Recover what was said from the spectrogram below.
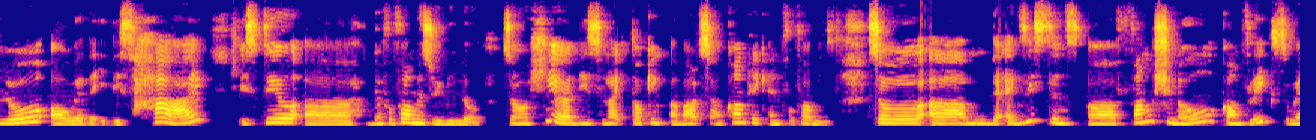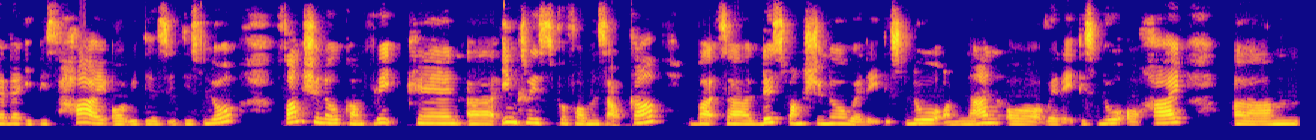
low or whether it is high, is still uh, the performance will be low. So here, this like talking about some conflict and performance. So um, the existence of functional conflicts, whether it is high or it is it is low, functional conflict can uh, increase performance outcome, but uh, dysfunctional, whether it is low or none, or whether it is low or high, um,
